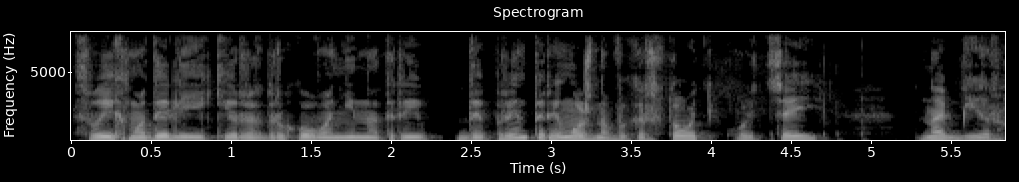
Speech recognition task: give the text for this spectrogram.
своїх моделей, які роздруковані на 3D принтері, можна використовувати оцей набір.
